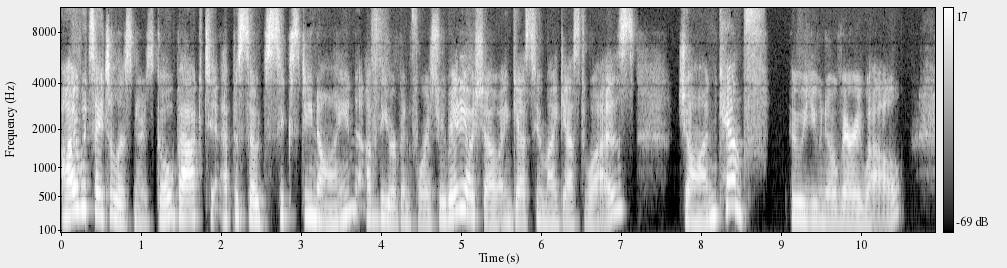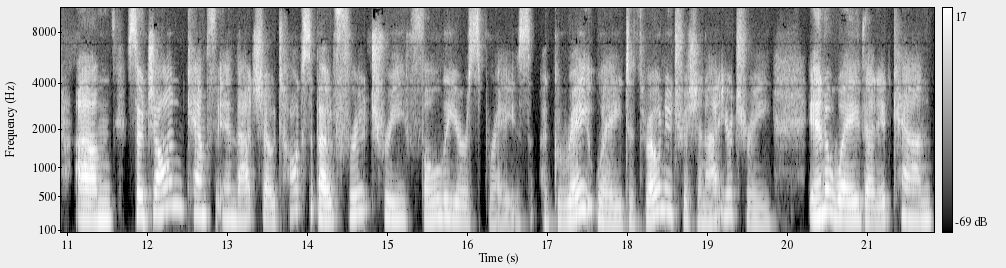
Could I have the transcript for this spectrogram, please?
I would say to listeners, go back to episode 69 of the Urban Forestry Radio Show and guess who my guest was? John Kempf, who you know very well. Um, so, John Kempf in that show talks about fruit tree foliar sprays, a great way to throw nutrition at your tree in a way that it can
